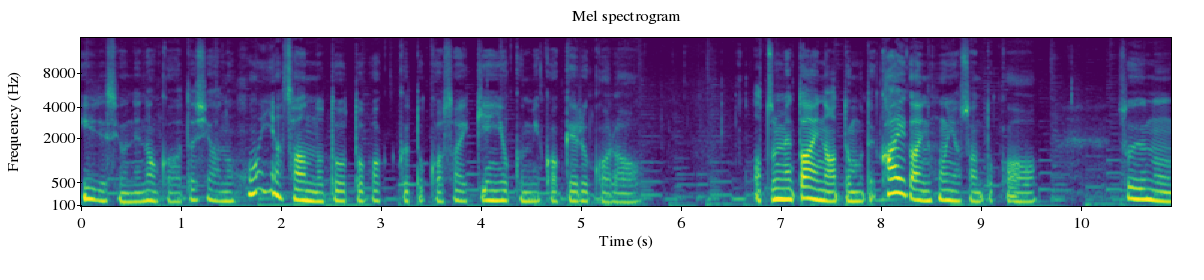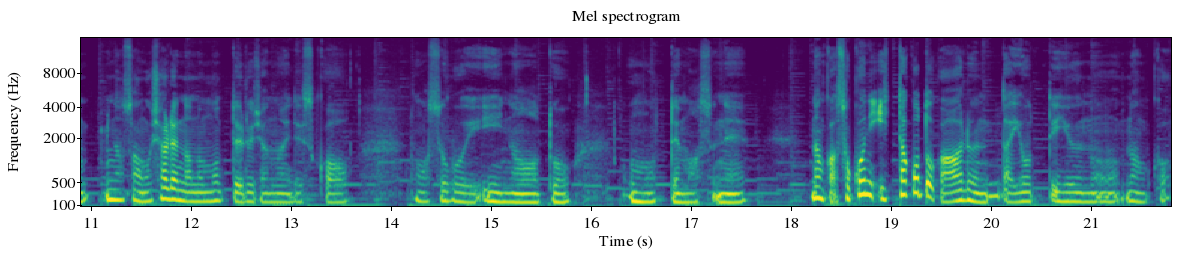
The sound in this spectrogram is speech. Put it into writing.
いいですよねなんか私あの本屋さんのトートバッグとか最近よく見かけるから集めたいなって思って海外の本屋さんとかそういうの皆さんおしゃれなの持ってるじゃないですか。すごいいいなと思ってますね。なんかそこに行ったことがあるんだよっていうのをなんか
